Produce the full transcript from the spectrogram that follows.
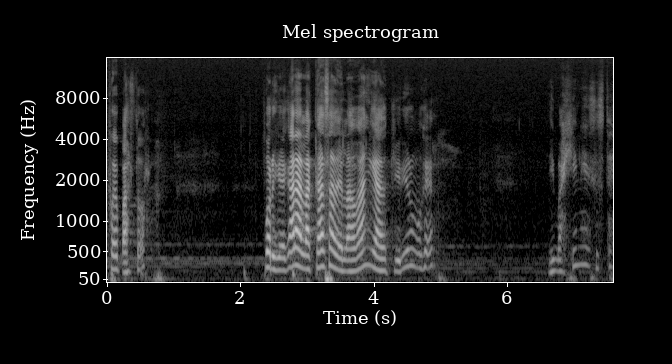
fue pastor. Por llegar a la casa de Labán y adquirir mujer. Imagínese usted.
